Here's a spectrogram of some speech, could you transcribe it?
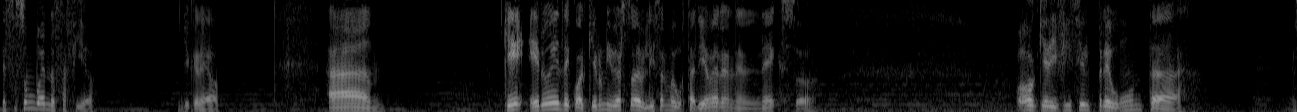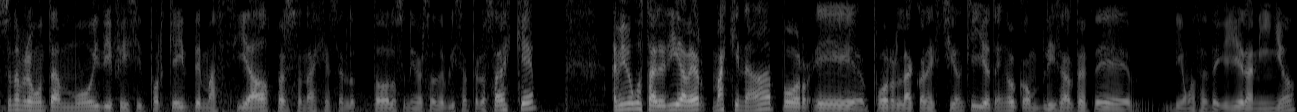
Eso es un buen desafío. Yo creo. ¿Qué héroe de cualquier universo de Blizzard me gustaría ver en el Nexo? Oh, qué difícil pregunta. Es una pregunta muy difícil porque hay demasiados personajes en todos los universos de Blizzard. Pero ¿sabes qué? A mí me gustaría ver más que nada por, eh, por la conexión que yo tengo con Blizzard desde, digamos, desde que yo era niño.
